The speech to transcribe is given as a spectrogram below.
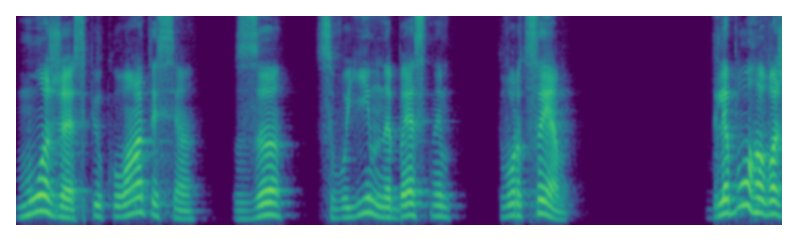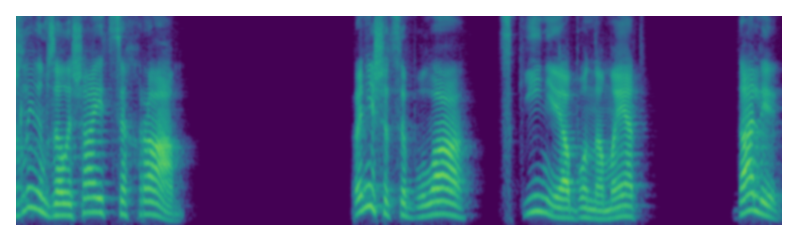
може спілкуватися з своїм небесним Творцем. Для Бога важливим залишається храм. Раніше це була скінія або намет. Далі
